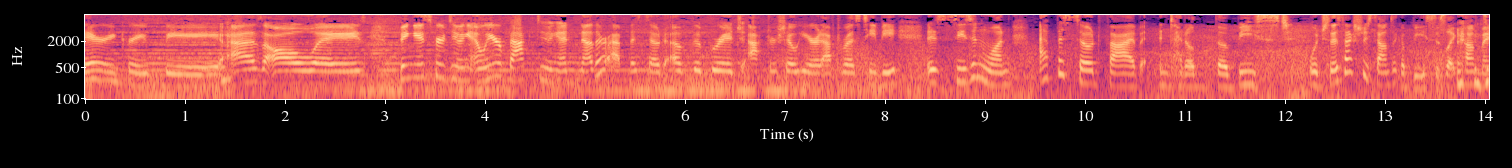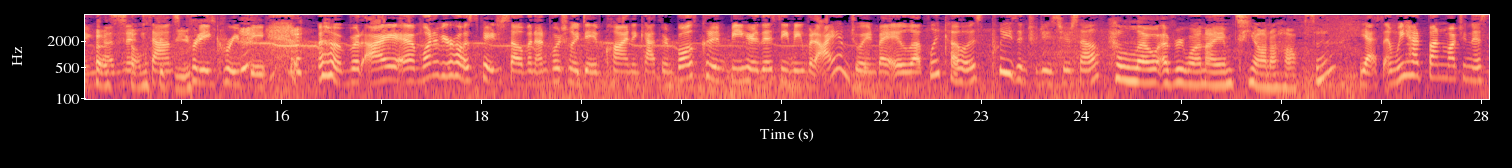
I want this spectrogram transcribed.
Very creepy. As always, Bing is for doing, it. and we are back doing another episode of The Bridge After Show here at AfterBuzz TV. It is season one, episode five, entitled The Beast, which this actually sounds like a beast is like coming, does doesn't it? like Sounds pretty creepy. but I am one of your hosts, Paige Sullivan. Unfortunately, Dave Klein and Catherine both couldn't be here this evening, but I am joined by a lovely co-host. Please introduce yourself. Hello, everyone. I am Tiana Hobson. Yes, and we had fun watching this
